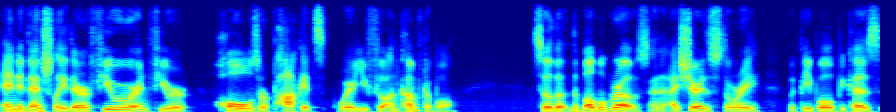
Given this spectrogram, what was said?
And eventually there are fewer and fewer holes or pockets where you feel uncomfortable. So the, the bubble grows. And I share this story with people because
